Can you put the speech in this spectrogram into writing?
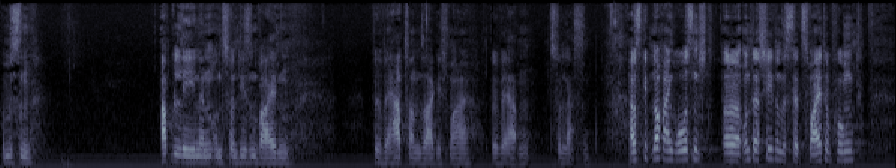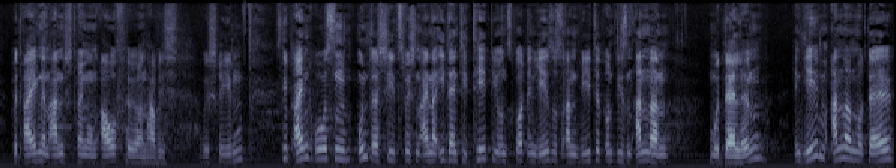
Wir müssen ablehnen, uns von diesen beiden Bewertern, sage ich mal, bewerten zu lassen. Aber es gibt noch einen großen äh, Unterschied und das ist der zweite Punkt. Mit eigenen Anstrengungen aufhören, habe ich beschrieben. Es gibt einen großen Unterschied zwischen einer Identität, die uns Gott in Jesus anbietet, und diesen anderen Modellen, in jedem anderen Modell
